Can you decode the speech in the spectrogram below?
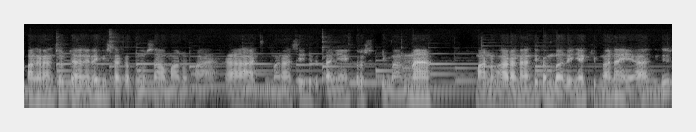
Pangeran Sudana ini bisa ketemu sama Manuhara gimana sih ceritanya terus gimana Manuhara nanti kembalinya gimana ya? Itu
